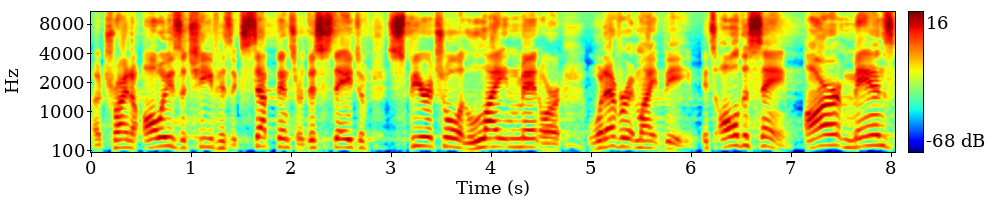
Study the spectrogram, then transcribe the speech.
uh, trying to always achieve his acceptance or this stage of spiritual enlightenment or whatever it might be. It's all the same. Our man's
